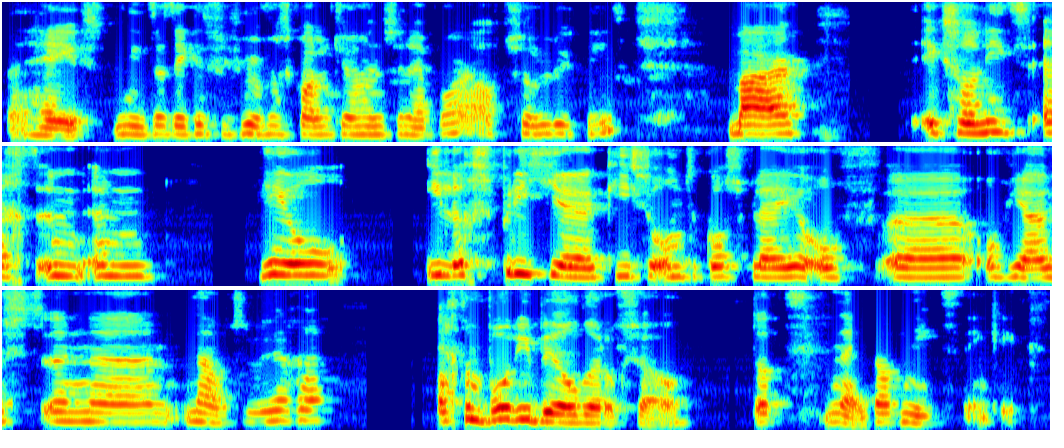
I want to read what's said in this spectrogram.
heeft. Niet dat ik het figuur van Scarlett Johansson heb hoor, absoluut niet. Maar ik zal niet echt een, een heel ielig sprietje kiezen om te cosplayen. Of, uh, of juist een, nou wat zullen we zeggen, echt een bodybuilder of zo. Dat, nee, dat niet, denk ik.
